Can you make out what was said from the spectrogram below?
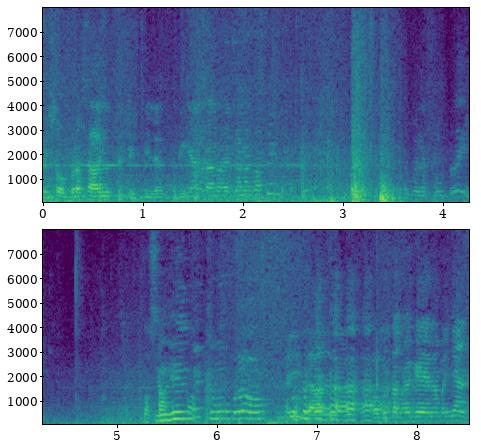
May sobra sana ito, eh. Bilang, bigyan sana kita ng kape. Ito, wala sobra eh. Pasakto. sumubra oh. Ay, dahil. Papunta kagaya naman yan.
